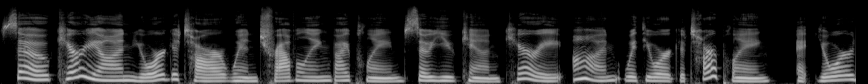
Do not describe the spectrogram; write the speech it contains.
So, carry on your guitar when traveling by plane so you can carry on with your guitar playing at your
